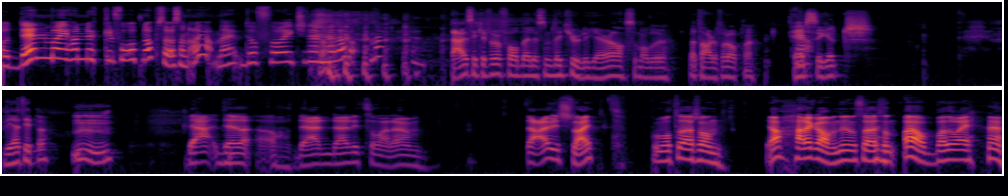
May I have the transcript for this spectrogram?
Og den må jeg ha nøkkel for å åpne opp. Så jeg var sånn, å ja, nei, da får jeg ikke den heller, da. Nei. Det er jo sikkert for å få det, liksom, det kule gearet, da, så må du betale for å åpne. Helt Ja. sikkert. Vil jeg tippe. Mm. Det er, det, å, det er, det er litt sånn herre Det er jo litt sleipt, på en måte. Det er sånn Ja, her er gaven din, og så er det sånn Å ja, by the way.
